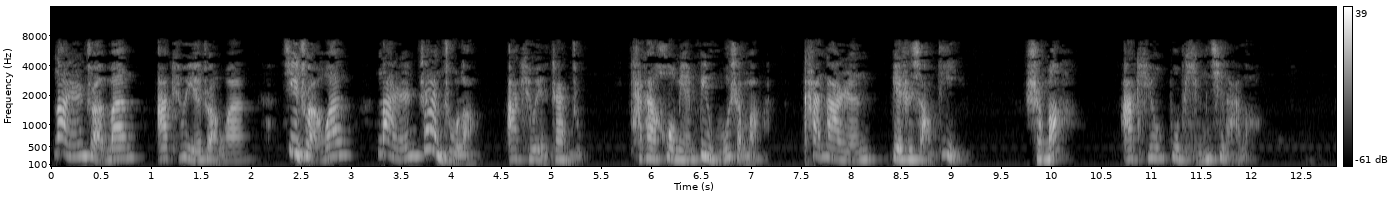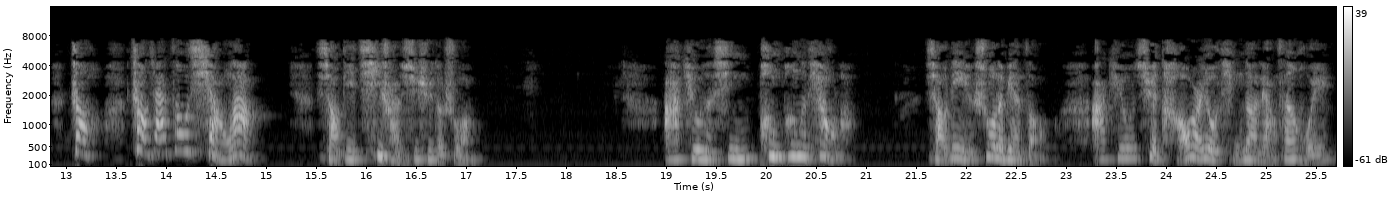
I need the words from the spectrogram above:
那人转弯，阿 Q 也转弯。既转弯，那人站住了，阿 Q 也站住。他看后面并无什么，看那人便是小弟。什么？阿 Q 不平起来了。赵赵家遭抢了！小弟气喘吁吁的说。阿 Q 的心砰砰的跳了。小弟说了便走，阿 Q 却逃而又停的两三回。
